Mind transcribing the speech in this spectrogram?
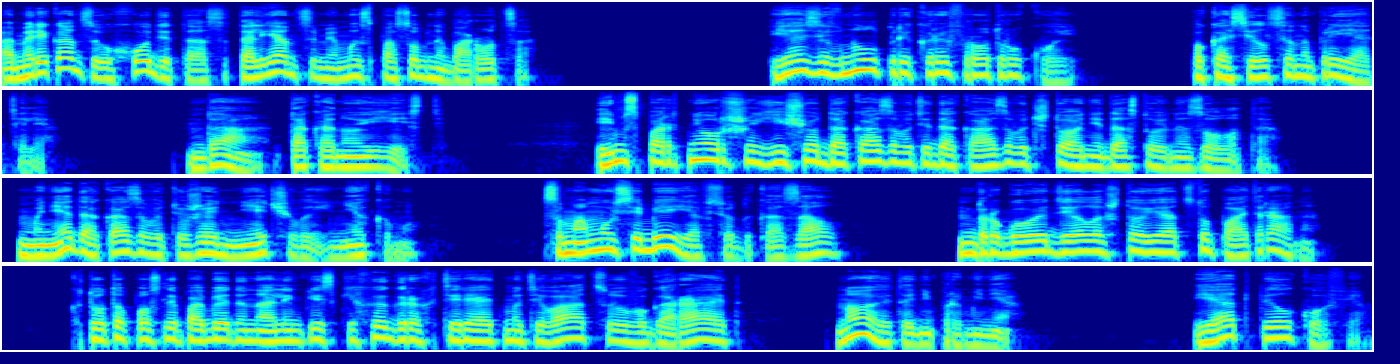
Американцы уходят, а с итальянцами мы способны бороться. Я зевнул, прикрыв рот рукой. Покосился на приятеля. Да, так оно и есть. Им с партнершей еще доказывать и доказывать, что они достойны золота. Мне доказывать уже нечего и некому. Самому себе я все доказал. Другое дело, что и отступать рано. Кто-то после победы на Олимпийских играх теряет мотивацию, выгорает, но это не про меня. Я отпил кофе.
